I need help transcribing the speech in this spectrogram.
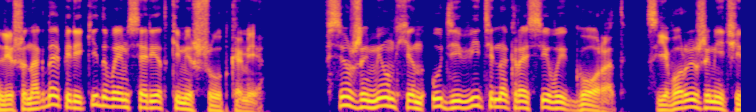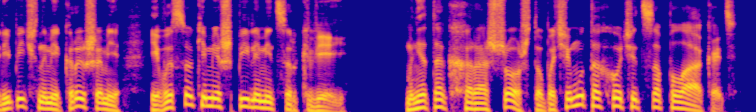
лишь иногда перекидываемся редкими шутками. Все же Мюнхен — удивительно красивый город, с его рыжими черепичными крышами и высокими шпилями церквей. Мне так хорошо, что почему-то хочется плакать.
